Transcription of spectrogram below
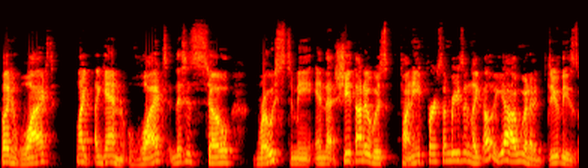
But what? Like, again, what? This is so gross to me and that she thought it was funny for some reason. Like, oh yeah, I'm gonna do these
